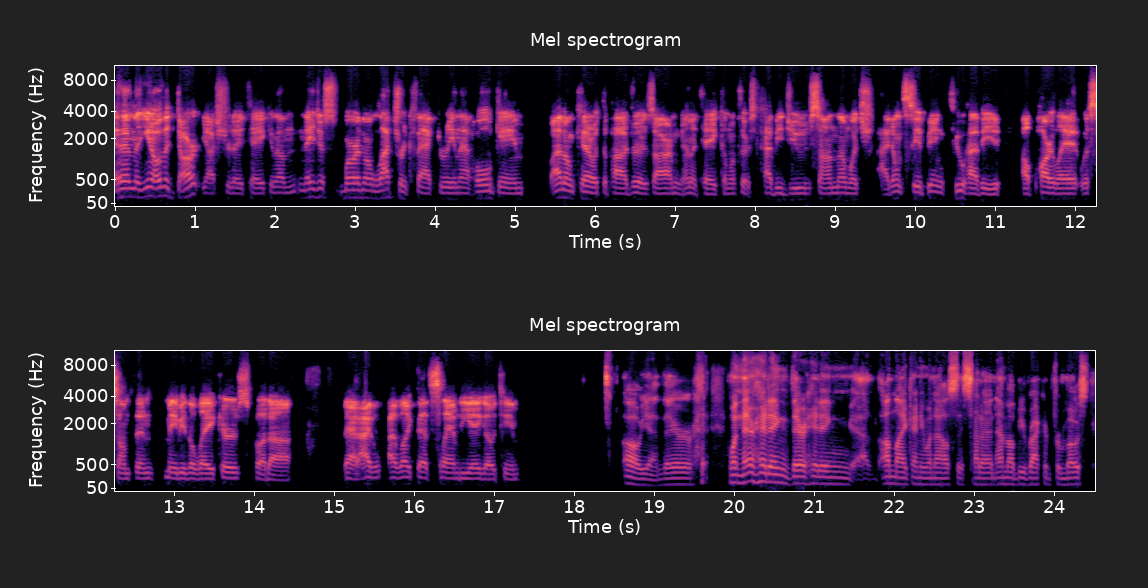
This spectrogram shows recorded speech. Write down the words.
and then the you know the dart yesterday taking them, they just were an electric factory in that whole game. I don't care what the Padres are. I'm gonna take them if there's heavy juice on them, which I don't see it being too heavy. I'll parlay it with something, maybe the Lakers, but uh man, I I like that Slam Diego team. Oh yeah, they're when they're hitting, they're hitting uh, unlike anyone else. They set an MLB record for most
